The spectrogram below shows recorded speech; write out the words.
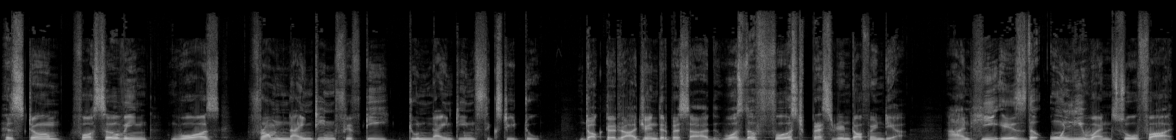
His term for serving was from 1950 to 1962. Dr. Rajendra Prasad was the first president of India, and he is the only one so far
